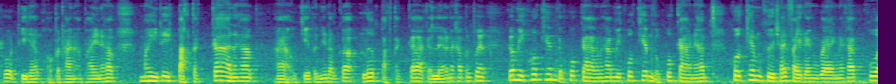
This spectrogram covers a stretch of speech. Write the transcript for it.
โทษทีครับ ขอประทานอภัยนะครับ ไม่ได้ปักตะกร้านะครับ อ่าโอเค ตอนนี้เราก็เริ่มปักตะกร้ากันแล้วนะครับเพื่อนๆก็มีขั้วเข้มกับขั้วกลางนะครับ มีขั้วเข้มกับขั้วกลางนะครับขั้วเข้มคือใช้ไฟแรงๆนะครับขั้ว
